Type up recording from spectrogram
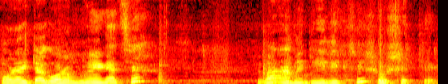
কড়াইটা গরম হয়ে গেছে। এবার আমি দিয়ে দিচ্ছি সর্ষের তেল।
